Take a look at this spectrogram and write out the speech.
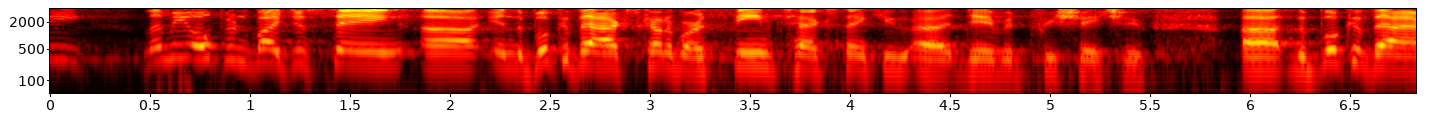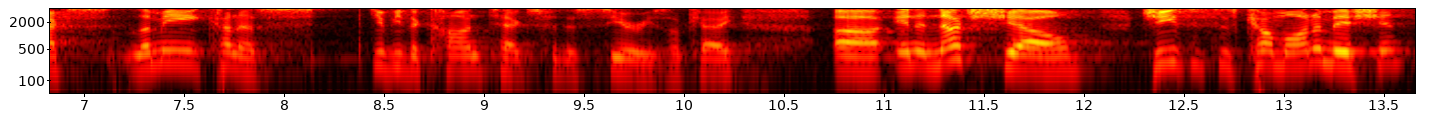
me let me open by just saying uh, in the book of Acts, kind of our theme text. Thank you, uh, David. Appreciate you. Uh, the book of Acts. Let me kind of give you the context for this series. Okay. Uh, in a nutshell, Jesus has come on a mission.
